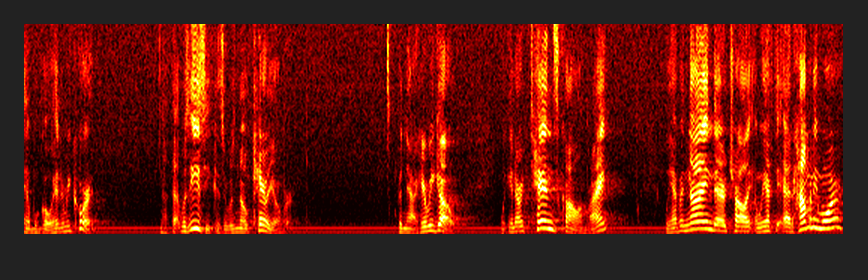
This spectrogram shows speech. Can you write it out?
and we'll go ahead and record. Now, that was easy because there was no carryover. But now, here we go. We're in our tens column, right? We have a 9 there, Charlie, and we have to add how many more?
